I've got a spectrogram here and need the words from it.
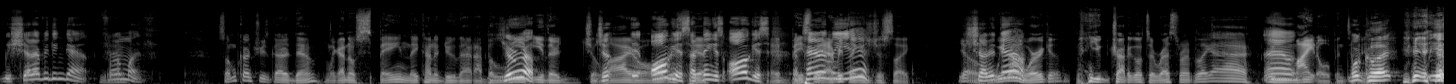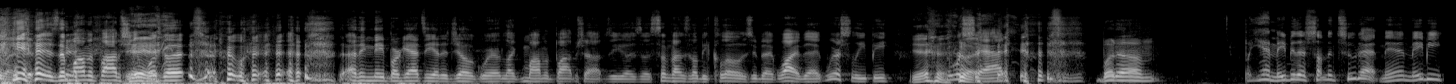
We shut everything down for a month. Some countries got it down. Like I know Spain, they kind of do that. I believe Europe. either Ju- July or August, August. I yeah. think it's August. And basically, Apparently, everything yeah. is just like, yo, Shut it we down. not working. you try to go to a restaurant, be like, ah, we Uh, might open. We're good. yeah, yeah, it's the mom and pop shit. We're good. I think Nate Bargatze had a joke where like mom and pop shops, he goes, uh, sometimes they'll be closed. He'd be like, why? He'd be like, we're sleepy. Yeah, We're sad. but um, but yeah, maybe there's something to that, man. Maybe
